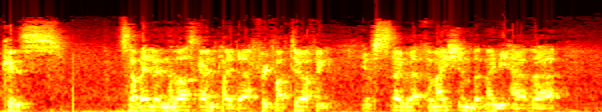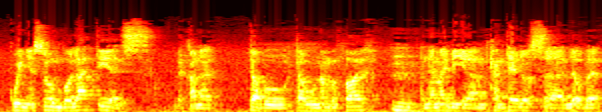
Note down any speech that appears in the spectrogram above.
because Sabella in the last game played uh, 3-5-2. I think he'll stay with that formation, but maybe have uh, and Bolatti as the kind of double double number five, Mm. and then maybe um, Canteros uh, a little bit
